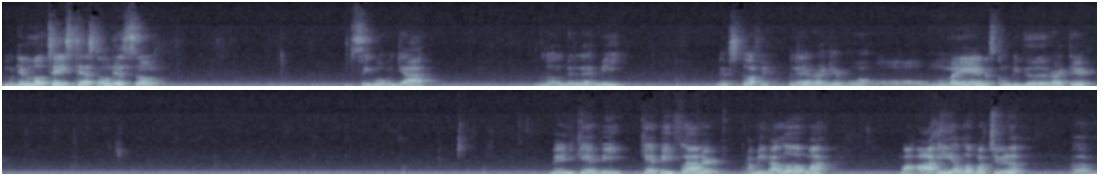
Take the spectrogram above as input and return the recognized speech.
I'm gonna give a little taste test on this. So, see what we got. A little bit of that meat, and that stuffing. Look at that right there, boy. Oh man, that's gonna be good right there. Man, you can't beat can't beat flounder. I mean, I love my my ahi. I love my tuna. Um,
